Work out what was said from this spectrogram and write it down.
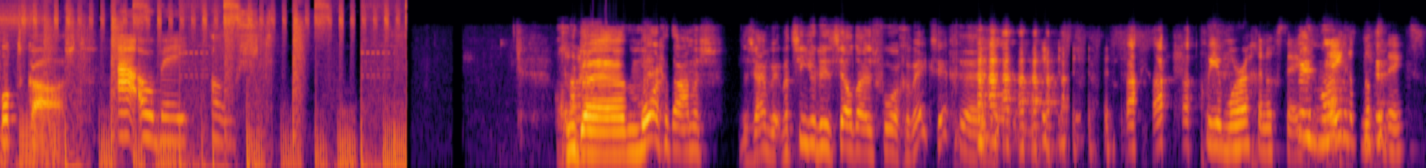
podcast. AOB Oost. Goedemorgen dames. Er zijn we. Wat zien jullie hetzelfde uit als vorige week zeg? Eh, Goedemorgen nog steeds. Goedemorgen. Regent nog steeds.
